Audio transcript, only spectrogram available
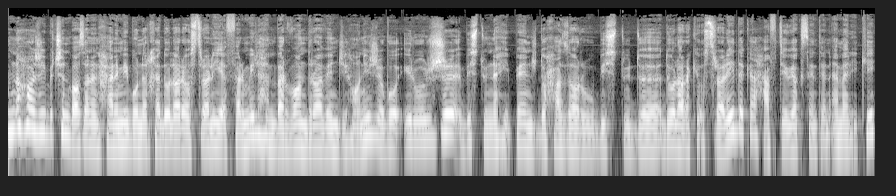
امن هاجی بچن بازار حرمی بو نرخ دلار استرالی فرمیل هم بر وان دراوین جهانی جبو ایروژ 29 پنج 2022 دلار که استرالی دکه هفته و یک سنتن امریکی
